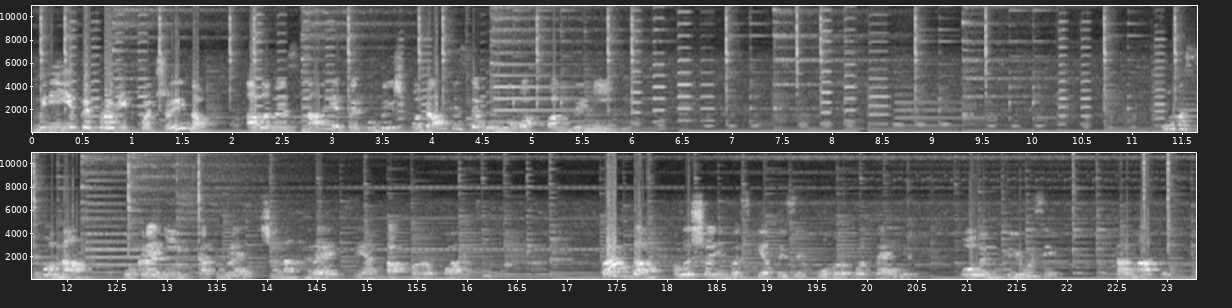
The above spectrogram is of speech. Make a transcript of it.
Мрієте про відпочинок, але не знаєте, куди ж податися в умовах пандемії. Ось вона, українська Туреччина, Греція та Хорватія. Правда, лише без п'ятизіркових готелів, all-inclusive та натовпів.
